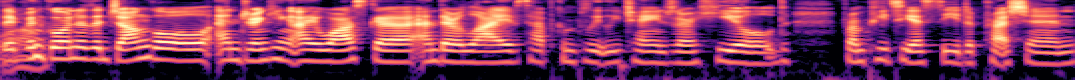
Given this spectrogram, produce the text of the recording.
They've been going to the jungle and drinking ayahuasca, and their lives have completely changed. They're healed from PTSD, depression,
